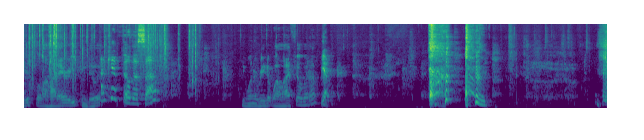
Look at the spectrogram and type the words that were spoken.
You're full of hot air. You can do it. I can't fill this up. You want to read it while I fill it up? Yep. Okay,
